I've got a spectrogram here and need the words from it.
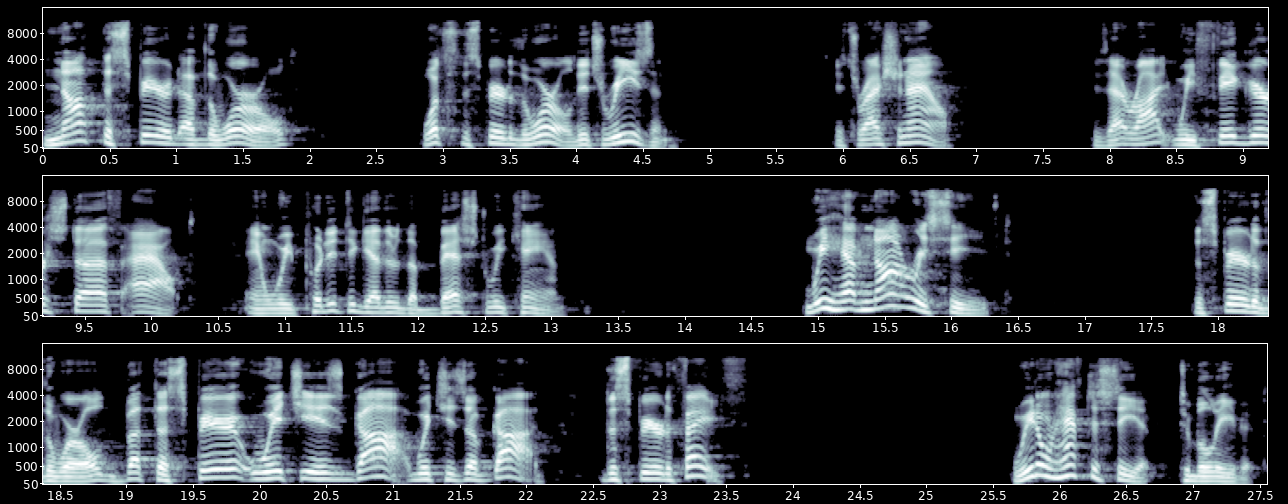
not the spirit of the world. What's the spirit of the world? It's reason. It's rationale. Is that right? We figure stuff out and we put it together the best we can. We have not received the spirit of the world, but the spirit which is God, which is of God, the spirit of faith. We don't have to see it to believe it.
